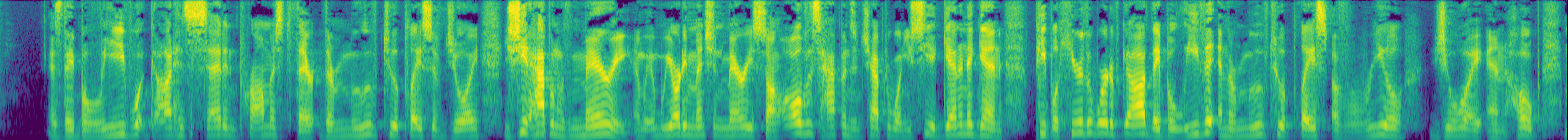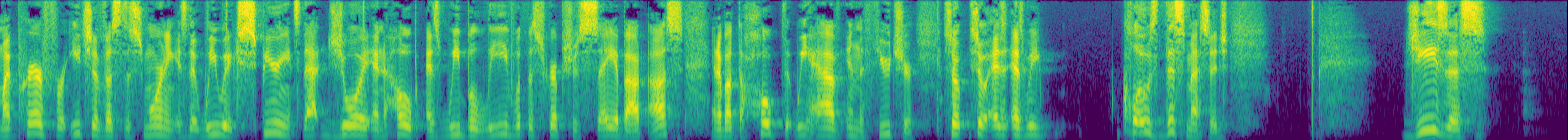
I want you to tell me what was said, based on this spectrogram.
as they believe what God has said and promised, they're, they're moved to a place of joy. You see it happen with Mary, and we, and we already mentioned Mary's song. All this happens in chapter one. You see again and again, people hear the word of God, they believe it, and they're moved to a place of real joy and hope. My prayer for each of us this morning is that we would experience that joy and hope as we believe what the scriptures say about us and about the hope that we have in the future. So, so as, as we close this message, Jesus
